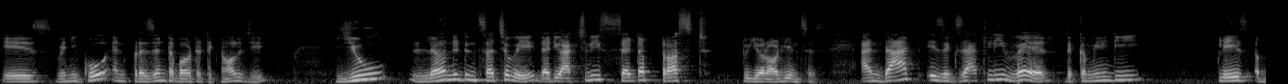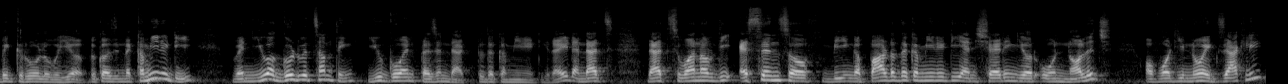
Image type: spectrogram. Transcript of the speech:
is when you go and present about a technology, you learn it in such a way that you actually set up trust to your audiences, and that is exactly where the community plays a big role over here. Because in the community when you are good with something you go and present that to the community right? And that's that's one of the essence of being a part of the community and sharing your own knowledge of what you know exactly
